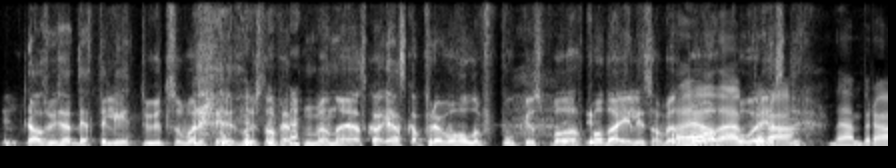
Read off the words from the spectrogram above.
Ja, så Hvis jeg detter litt ut, så bare skjer det noe i stafetten. Men jeg skal, jeg skal, prøve å holde fokus på, på deg, Elisabeth, ja, og på våre gjester. Det er bra.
